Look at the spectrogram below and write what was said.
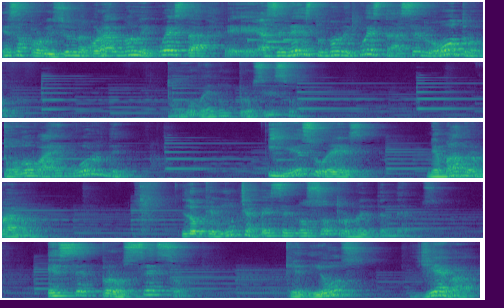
esa provisión laboral, no le cuesta eh, hacer esto, no le cuesta hacer lo otro. Todo va en un proceso. Todo va en orden. Y eso es, mi amado hermano, lo que muchas veces nosotros no entendemos. Ese proceso que Dios lleva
